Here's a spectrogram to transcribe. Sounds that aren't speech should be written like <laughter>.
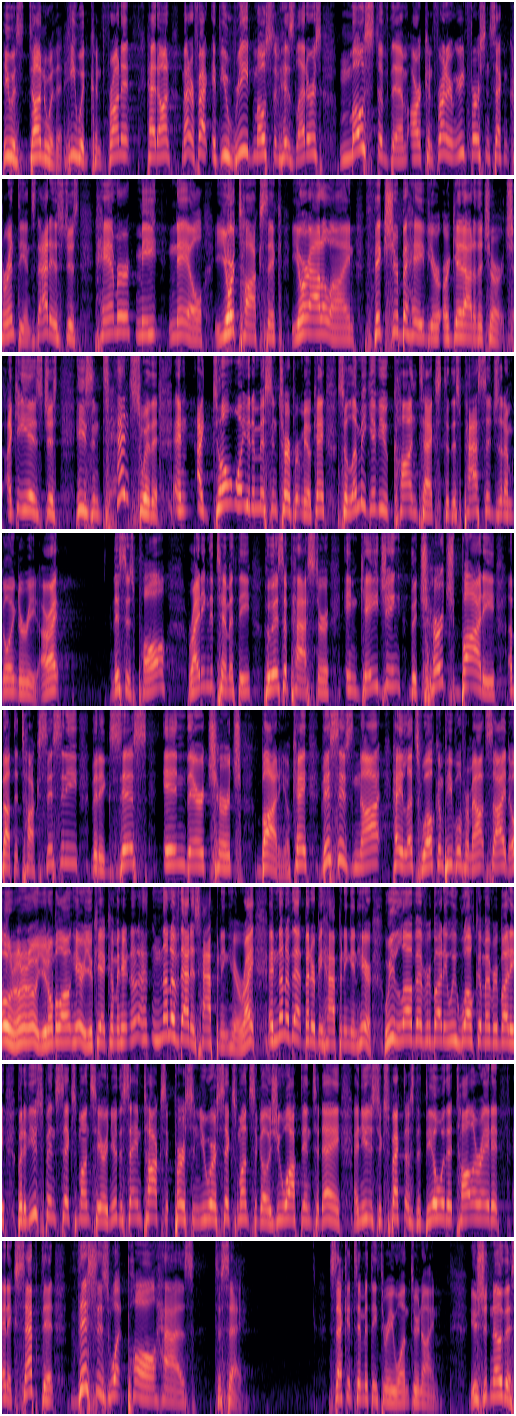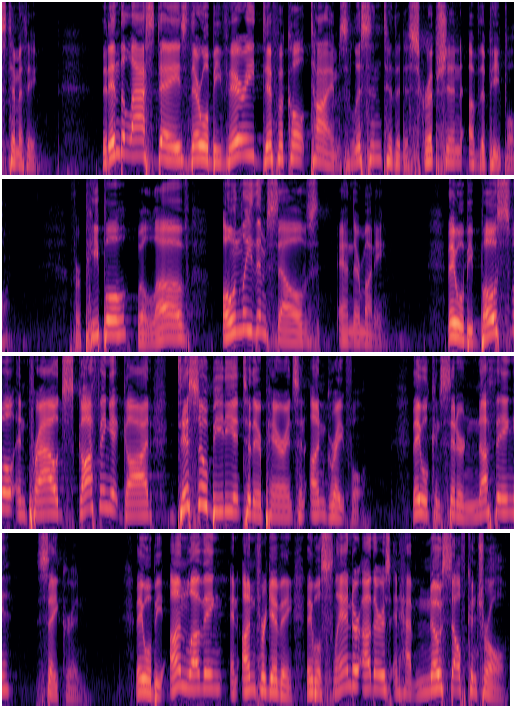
He was done with it. He would confront it head on. Matter of fact, if you read most of his letters, most of them are confronting. Read 1st and 2nd Corinthians. That is just hammer, meat, nail. You're toxic. You're out of line. Fix your behavior or get out of the church. Like he is just, he's intense with it. And I don't want you to misinterpret me, okay? So let me give you context to this passage that I'm going to read, all right? This is Paul writing to Timothy, who is a pastor, engaging the church body about the toxicity that exists in their church body, okay? This is not, hey, let's welcome people from outside. Oh, no, no, no, you don't belong here. You can't come in here. None, none of that is happening here, right? And none of that better be happening in here. We love everybody. We welcome everybody. But if you spend six months here and you're the same toxic person you were six months ago as you walked in today, and you just expect us to deal with it, tolerate it, and accept it, this is what Paul has to say. 2 Timothy 3 1 through 9. You should know this, Timothy that in the last days there will be very difficult times. Listen to the description of the people. For people will love only themselves and their money. They will be boastful and proud, scoffing at God, disobedient to their parents, and ungrateful. They will consider nothing sacred. They will be unloving and unforgiving. They will slander others and have no self control.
